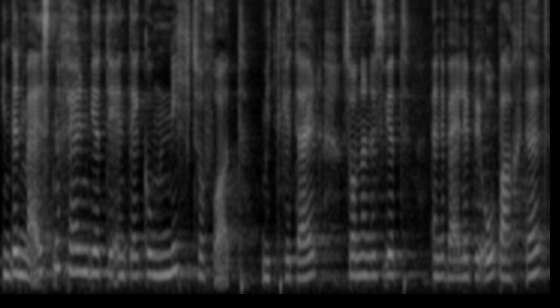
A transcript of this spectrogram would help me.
in den meisten Fällen wird die Entdeckung nicht sofort mitgeteilt, sondern es wird eine Weile beobachtet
